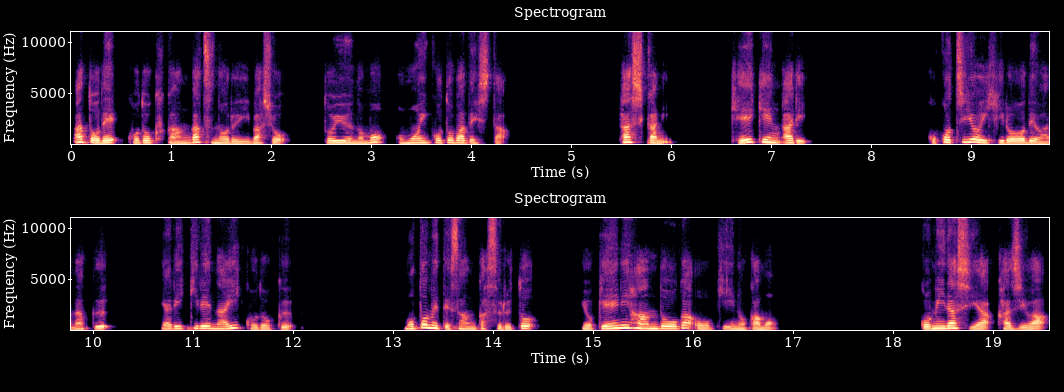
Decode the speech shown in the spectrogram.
後で孤独感が募る居場所というのも重い言葉でした。確かに、経験あり。心地よい疲労ではなく、やりきれない孤独。求めて参加すると余計に反動が大きいのかも。ゴミ出しや家事は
